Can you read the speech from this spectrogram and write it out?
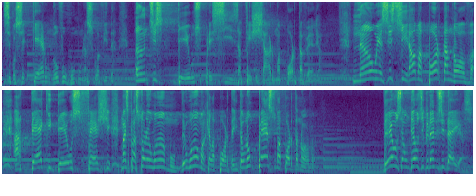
se você quer um novo rumo na sua vida, antes Deus precisa fechar uma porta velha. Não existirá uma porta nova até que Deus feche. Mas, pastor, eu amo, eu amo aquela porta, então não peço uma porta nova. Deus é um Deus de grandes ideias,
